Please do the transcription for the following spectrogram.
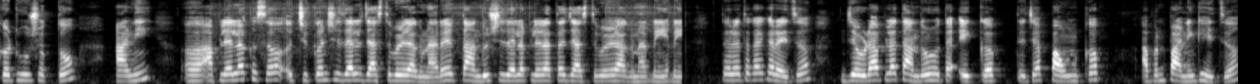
कट होऊ शकतो आणि आपल्याला कसं चिकन शिजायला जास्त वेळ लागणार आहे. तांदूळ शिजायला आपल्याला आता जास्त वेळ लागणार नाही. तर आता काय करायचं जेवढा आपला तांदूळ होता एक कप त्याच्या पाऊण कप आपण पाणी घ्यायचं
